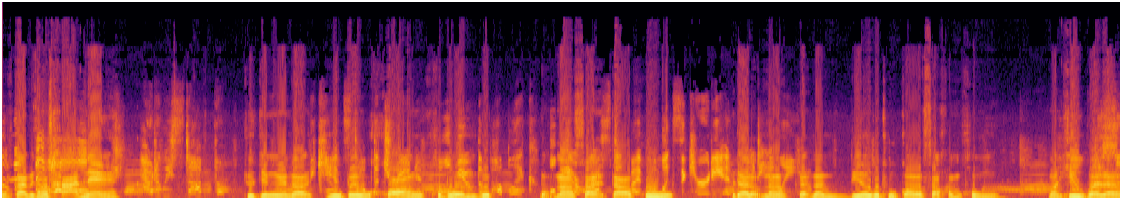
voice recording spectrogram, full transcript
งกลายเป็นเท่าฐานแน่ จุดยังไงล่ะ อยู่ไปขวางขบวนรถดับหน้าสายตาผู้ไม่ได้หรอกนะแบบนั้นเดี๋ยวก็ถูกกองรักษาความคงมาหิ้วไปแล้ว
